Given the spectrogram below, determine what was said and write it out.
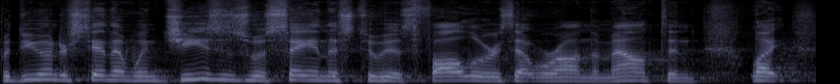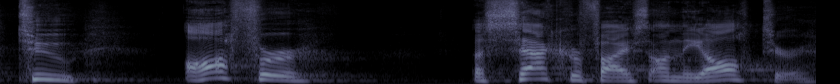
But do you understand that when Jesus was saying this to his followers that were on the mountain, like to offer a sacrifice on the altar,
